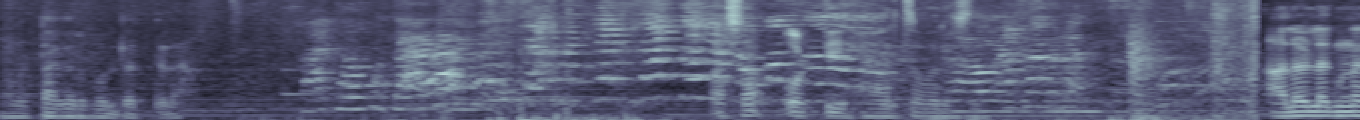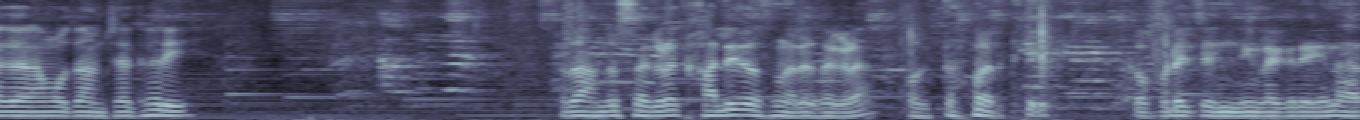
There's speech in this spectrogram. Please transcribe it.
मोठा घर बोलतात त्याला. असा ओटी हारचा परिसर. आलं लग्न घरामधून आमच्या घरी. आता आमचं सगळं खालीच असणार आहे सगळं. फक्त वरती कपडे चेंजिंग वगैरे येणार.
